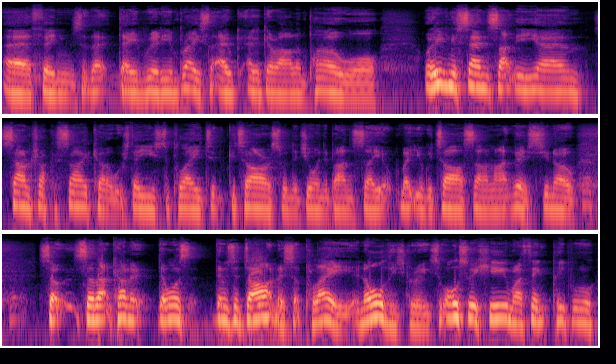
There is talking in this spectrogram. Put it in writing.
uh, things that they really embrace, like Edgar Allan Poe, or or even a sense like the um, soundtrack of Psycho, which they used to play to guitarists when they joined the band, say, "Make your guitar sound like this," you know. so so that kind of there was there was a darkness at play in all these groups, also a humour. I think people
